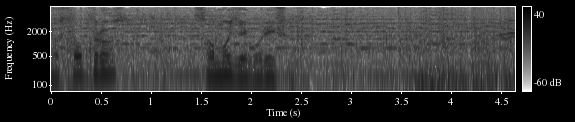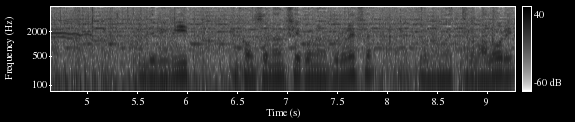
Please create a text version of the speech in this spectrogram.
Nosotros somos yegurizos, de vivir en consonancia con la naturaleza con nuestros valores.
